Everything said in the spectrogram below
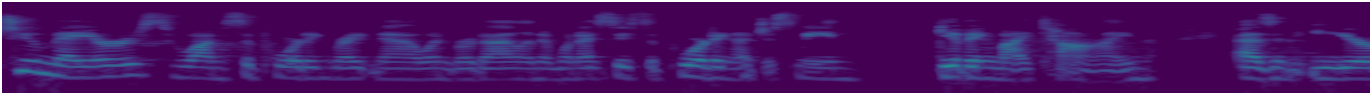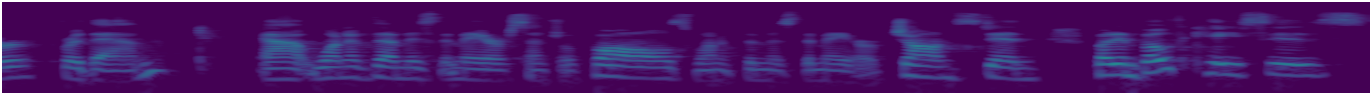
two mayors who I'm supporting right now in Rhode Island. And when I say supporting, I just mean giving my time as an ear for them. Uh, one of them is the mayor of Central Falls, one of them is the mayor of Johnston. But in both cases,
